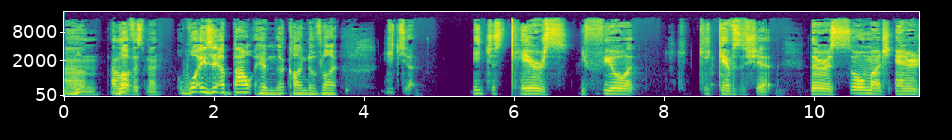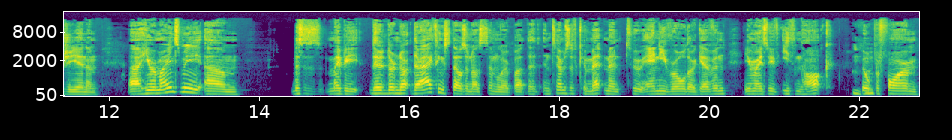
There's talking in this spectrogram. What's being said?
Um, I love this man. What is it about him that kind of like, he just, he just cares. You feel it. He gives a shit. There is so much energy in him. Uh, he reminds me. Um, this is maybe they're, they're not, their acting styles are not similar, but the, in terms of commitment to any role they're given, he reminds me of Ethan Hawke, He'll perform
